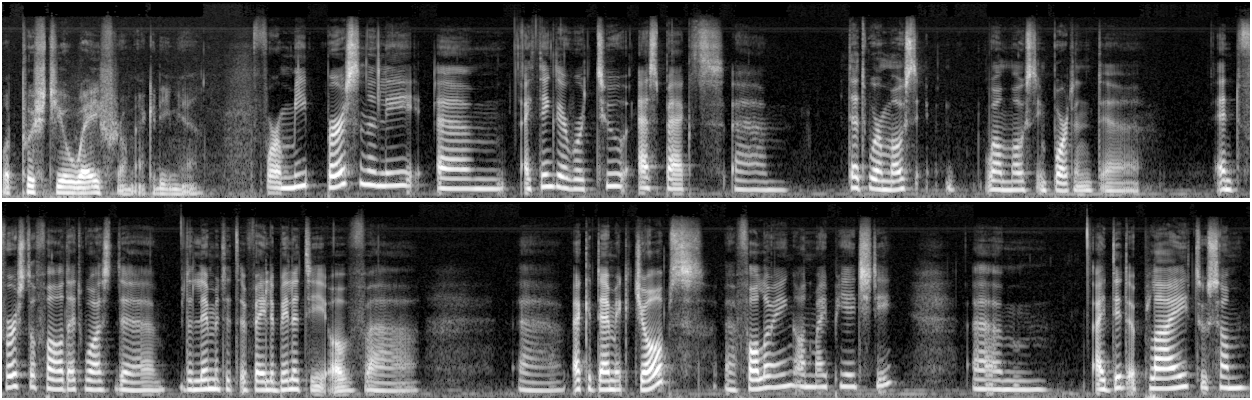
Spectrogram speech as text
What pushed you away from academia? For me personally, um, I think there were two aspects um, that were most well most important uh, and first of all, that was the the limited availability of uh, uh, academic jobs uh, following on my PhD. Um, I did apply to some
